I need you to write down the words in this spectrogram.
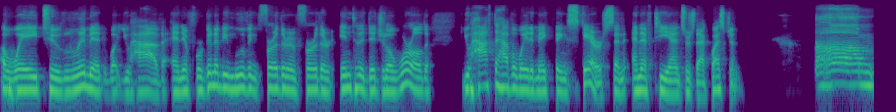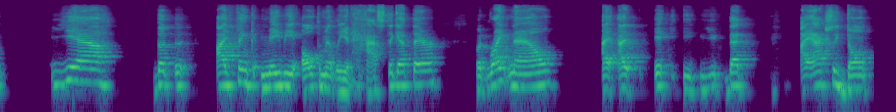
a way to limit what you have. And if we're going to be moving further and further into the digital world, you have to have a way to make things scarce. And NFT answers that question. Um, yeah, the I think maybe ultimately it has to get there, but right now, I, I it, it you, that I actually don't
